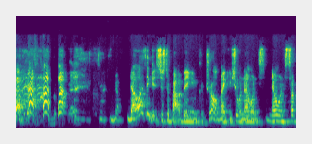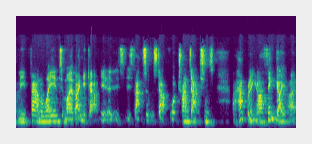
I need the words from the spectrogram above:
no, I think it's just about being in control, making sure no one's no one's suddenly found a way into my bank account. You know, it's, it's that sort of stuff. What transactions are happening? I think I, I,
